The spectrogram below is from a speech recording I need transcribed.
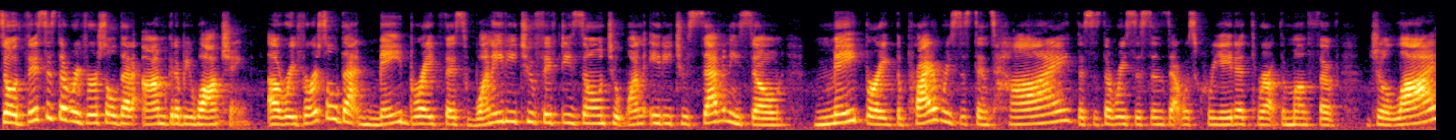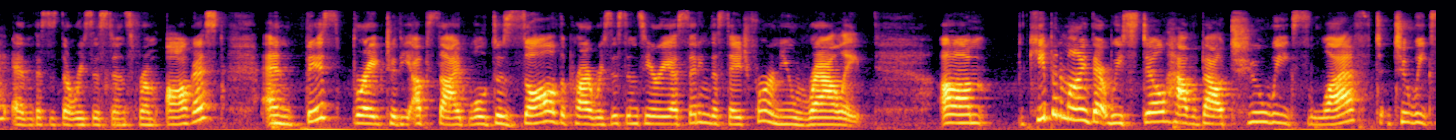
so this is the reversal that I'm going to be watching. A reversal that may break this 182.50 zone to 182.70 zone may break the prior resistance high. This is the resistance that was created throughout the month of July, and this is the resistance from August. And this break to the upside will dissolve the prior resistance area, setting the stage for a new rally. Um, keep in mind that we still have about two weeks left, two weeks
